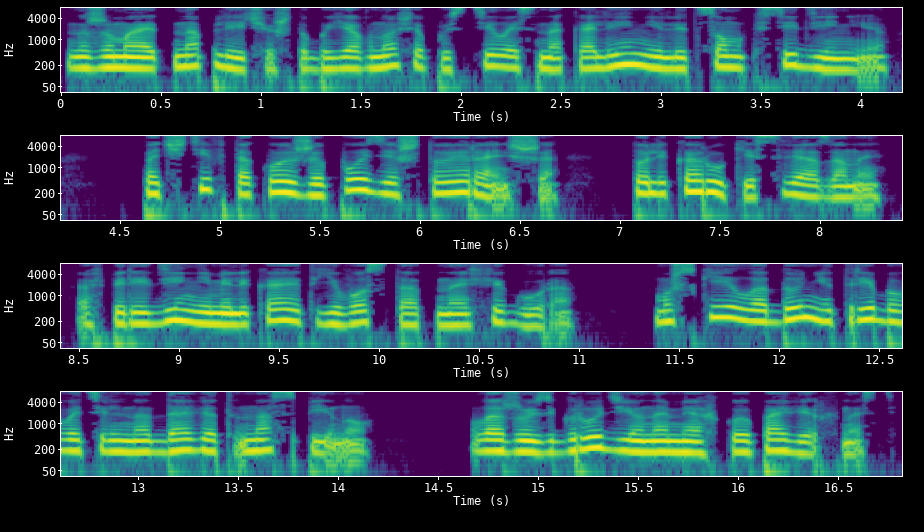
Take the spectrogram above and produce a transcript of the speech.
нажимает на плечи, чтобы я вновь опустилась на колени лицом к сиденью. Почти в такой же позе, что и раньше, только руки связаны, а впереди не мелькает его статная фигура. Мужские ладони требовательно давят на спину. Ложусь грудью на мягкую поверхность.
